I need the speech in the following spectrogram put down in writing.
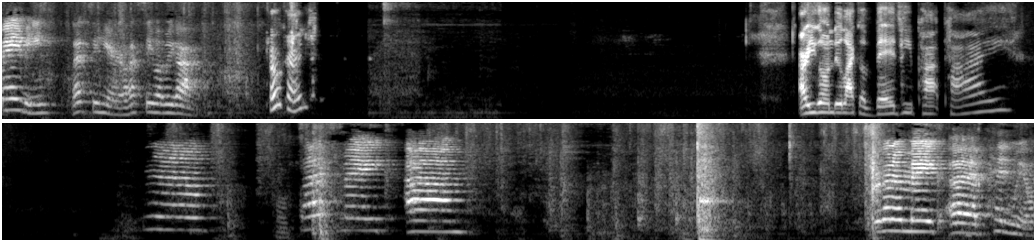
Maybe. Let's see here. Let's see what we got. Okay. Are you gonna do like a veggie pot pie? No. Let's make um we're gonna make a pinwheel.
